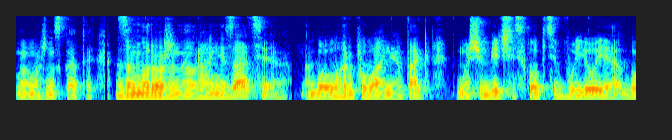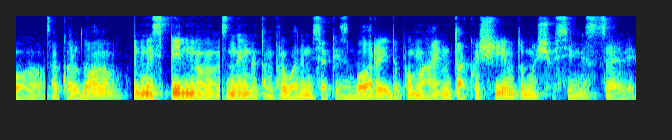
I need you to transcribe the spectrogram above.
можна сказати, заморожена організація або угрупування, так тому що більшість хлопців воює або за кордоном. Ми спільно з ними там проводимо всякі збори і допомагаємо також їм, тому що всі місцеві.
